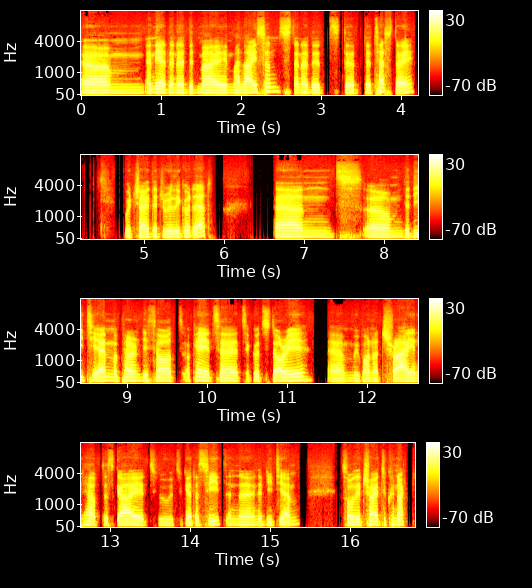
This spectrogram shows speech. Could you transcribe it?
Um, and yeah, then I did my, my license. Then I did the, the test day, which I did really good at and um, the DTM apparently thought, okay, it's a it's a good story. Um, we want to try and help this guy to to get a seat in the in the DTM. So they tried to connect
